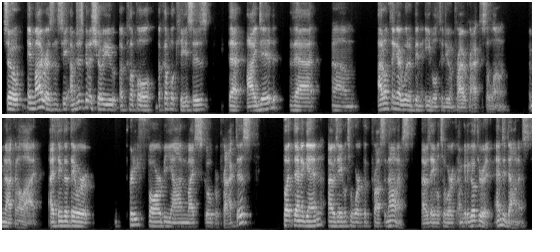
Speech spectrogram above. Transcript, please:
So in my residency, I'm just going to show you a couple a couple cases that I did that um, I don't think I would have been able to do in private practice alone. I'm not going to lie. I think that they were pretty far beyond my scope of practice. But then again, I was able to work with prosthodontists. I was able to work, I'm going to go through it, endodontist.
